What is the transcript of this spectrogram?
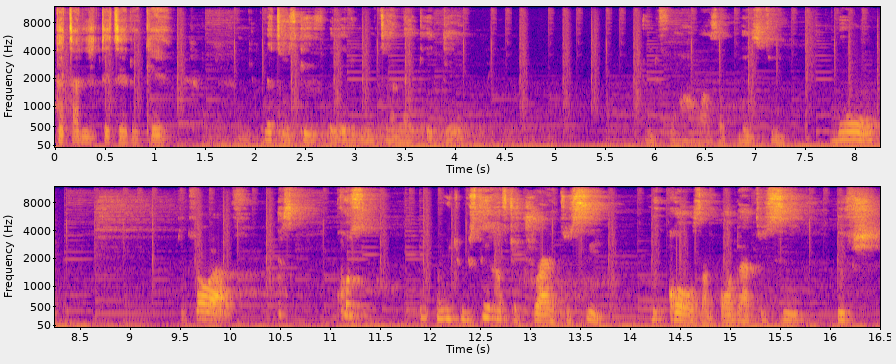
get agitated, okay? Let us give a little more time, like a day. 24 hours at least. to know. Four hours. Yes, because we, we still have to try to see the calls and all that to see if she,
